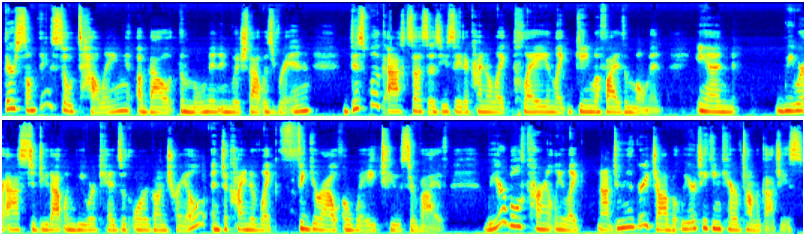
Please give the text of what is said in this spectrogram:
There's something so telling about the moment in which that was written. This book asks us, as you say, to kind of like play and like gamify the moment. And we were asked to do that when we were kids with Oregon Trail and to kind of like figure out a way to survive. We are both currently like not doing a great job, but we are taking care of Tamagotchis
